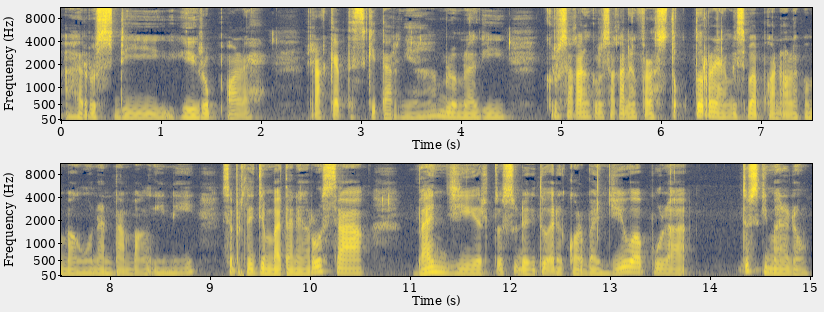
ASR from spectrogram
harus dihirup oleh rakyat di sekitarnya, belum lagi kerusakan-kerusakan infrastruktur yang disebabkan oleh pembangunan tambang ini, seperti jembatan yang rusak, banjir, terus udah gitu ada korban jiwa pula. Terus gimana dong?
